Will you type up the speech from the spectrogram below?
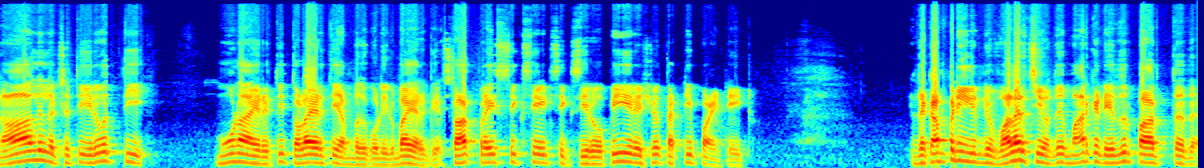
நாலு லட்சத்தி இருபத்தி மூணாயிரத்தி தொள்ளாயிரத்தி ஐம்பது கோடி ரூபாய் இருக்குது stock price six eight six zero P ratio thirty point eight இந்த கம்பெனியினுடைய வளர்ச்சி வந்து மார்க்கெட் எதிர்பார்த்ததை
